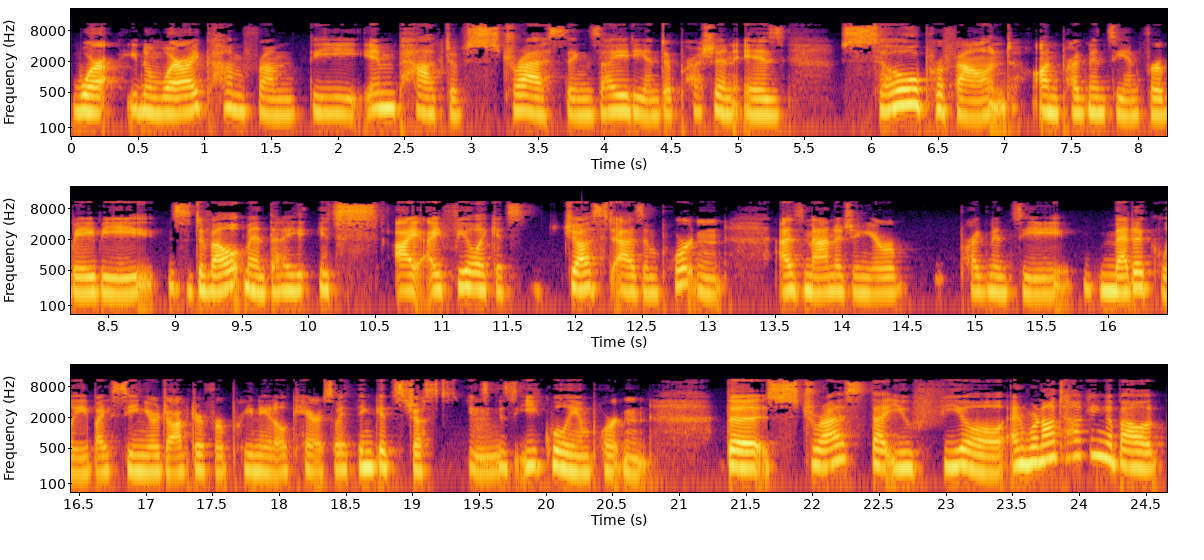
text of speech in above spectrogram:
where, you know, where I come from, the impact of stress, anxiety, and depression is so profound on pregnancy and for baby's development that I, it's, I, I feel like it's just as important as managing your pregnancy medically by seeing your doctor for prenatal care. So I think it's just, it's, mm. it's equally important. The stress that you feel, and we're not talking about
